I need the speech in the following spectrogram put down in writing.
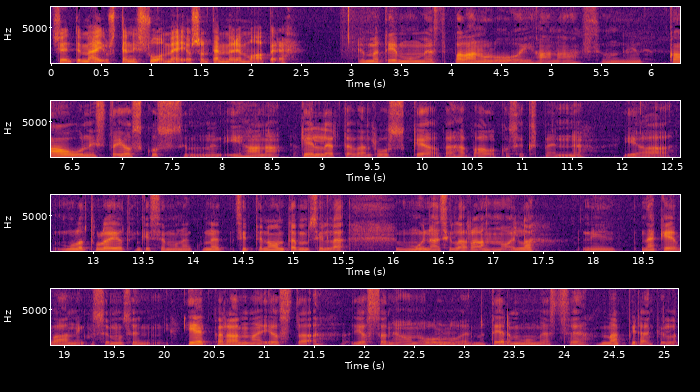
syntymään just tänne Suomeen, jos on tämmöinen maaperä? En mä tiedä, mun mielestä palanulu on ihanaa. Se on niin kaunista, joskus semmoinen ihana kellertävän ruskea, vähän valkoiseksi mennyt. Ja mulla tulee jotenkin semmoinen, kun ne sitten on tämmöisillä muinaisilla rannoilla, niin näkee vaan niin semmoisen hiekkarannan, josta, jossa ne on ollut. Mm. En mä tiedä, mun mielestä se, mä pidän kyllä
